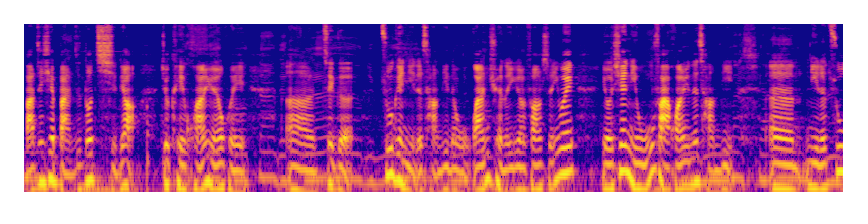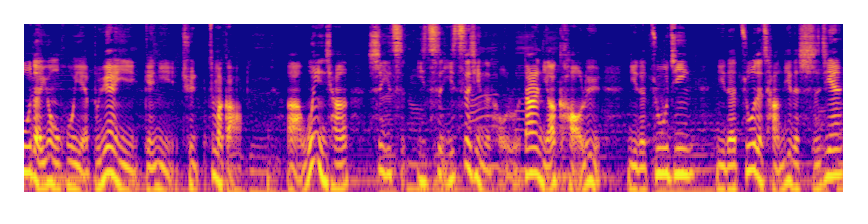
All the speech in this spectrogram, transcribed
把这些板子都起掉，就可以还原回呃这个租给你的场地的完全的一个方式。因为有些你无法还原的场地，呃，你的租的用户也不愿意给你去这么搞。啊，无影墙是一次一次一次性的投入，当然你要考虑你的租金、你的租的场地的时间，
